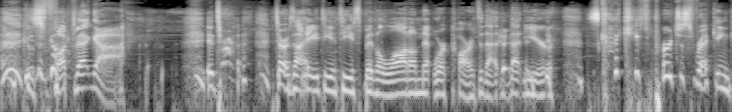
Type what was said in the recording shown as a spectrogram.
Because fuck that guy. It turns out AT and T spent a lot on network cards that that year. This guy keeps purchase wrecking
